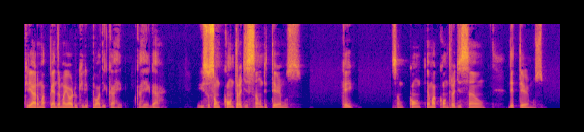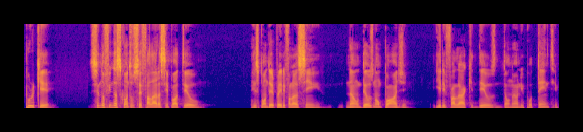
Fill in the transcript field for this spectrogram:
criar uma pedra maior do que ele pode carregar. Isso são contradição de termos. Ok? São, é uma contradição de termos. Por quê? Se no fim das contas você falar assim para o teu, responder para ele falar assim, não, Deus não pode, e ele falar que Deus então não é onipotente,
